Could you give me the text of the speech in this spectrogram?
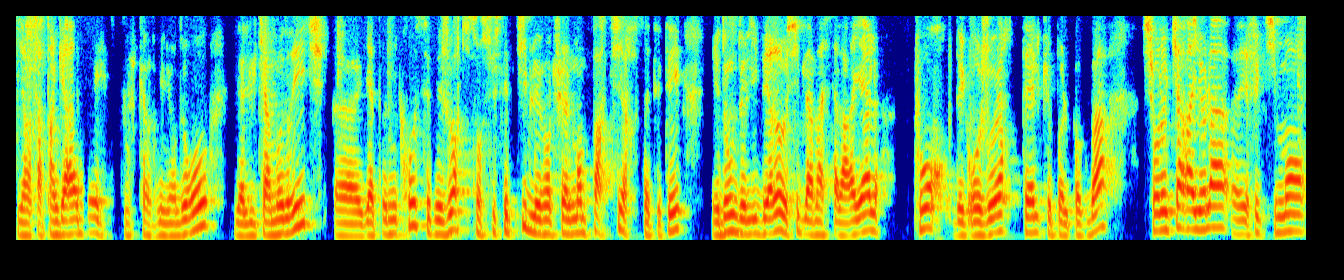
il y a un certain Gareth Bale qui touche 15 millions d'euros, il y a Lucas Modric, euh, il y a Tony Kroos, c'est des joueurs qui sont susceptibles éventuellement de partir cet été et donc de libérer aussi de la masse salariale pour des gros joueurs tels que Paul Pogba. Sur le cas Rayola, euh, effectivement,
